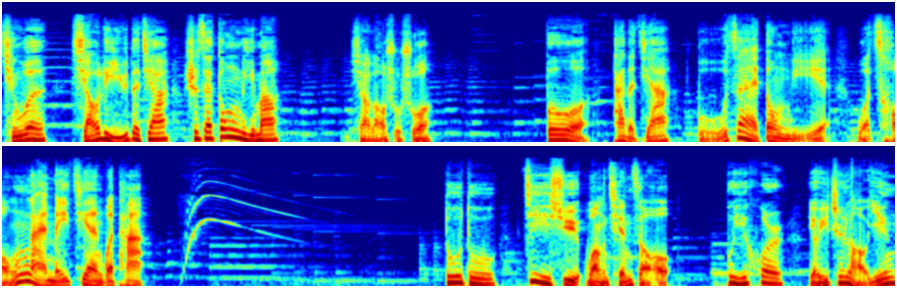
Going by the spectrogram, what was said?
请问小鲤鱼的家是在洞里吗？小老鼠说：“不，它的家不在洞里，我从来没见过它。”嘟嘟继续往前走，不一会儿，有一只老鹰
